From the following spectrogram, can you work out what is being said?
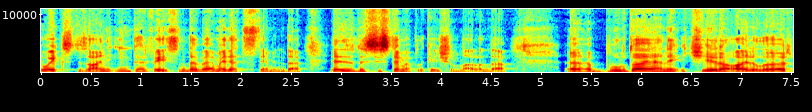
UX dizaynı interfeysində və əməliyyat sistemində, eləcə də sistem applicationlarında. Burada yəni iki yerə ayrılır.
